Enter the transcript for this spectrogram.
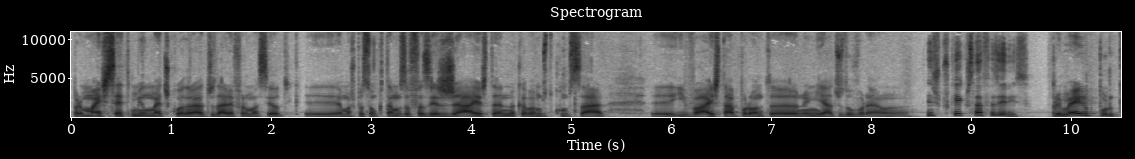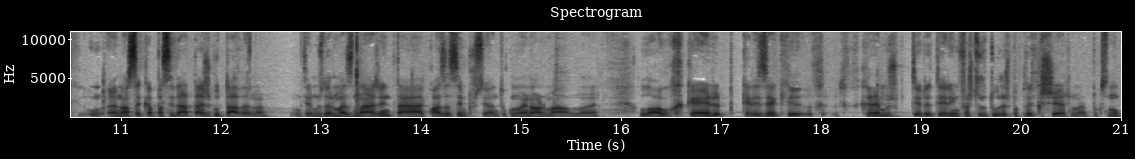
para mais 7 mil metros quadrados da área farmacêutica. É uma expansão que estamos a fazer já este ano, acabamos de começar, e vai estar pronta em meados do verão. Não é? Mas porquê é que está a fazer isso? Primeiro porque a nossa capacidade está esgotada, não é? Em termos de armazenagem está quase a 100%, o que não é normal, não é? Logo requer, quer dizer que queremos ter, ter infraestruturas para poder crescer, não é? Porque se não,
